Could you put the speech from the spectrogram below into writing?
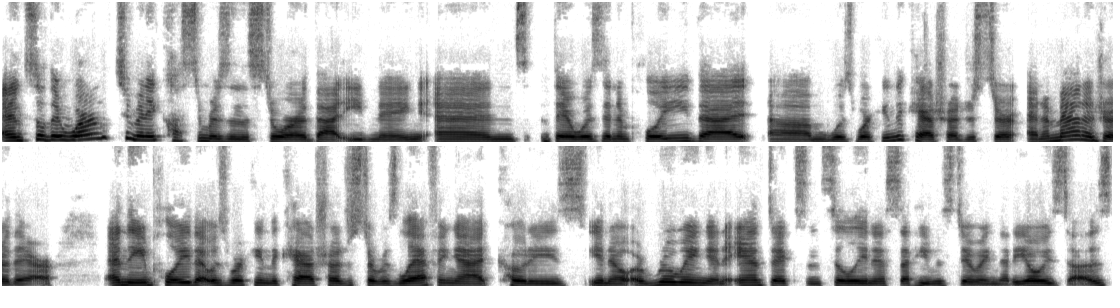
And so there weren't too many customers in the store that evening. And there was an employee that um, was working the cash register and a manager there and the employee that was working the cash register was laughing at Cody's, you know, arooing and antics and silliness that he was doing that he always does.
